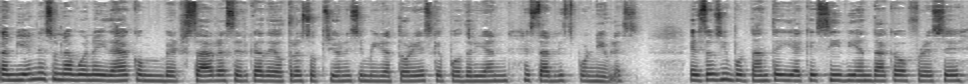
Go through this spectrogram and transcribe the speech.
También es una buena idea conversar acerca de otras opciones inmigratorias que podrían estar disponibles. Esto es importante ya que si bien DACA ofrece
